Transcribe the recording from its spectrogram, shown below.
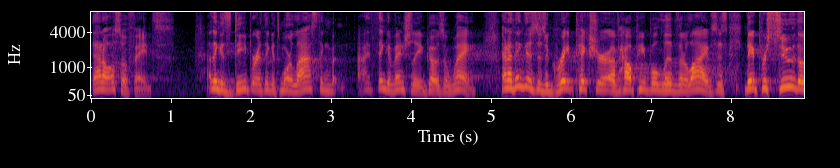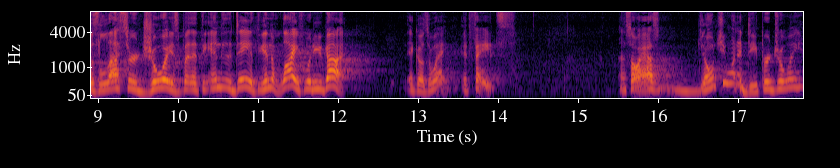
that also fades. I think it's deeper, I think it's more lasting, but I think eventually it goes away. And I think this is a great picture of how people live their lives is they pursue those lesser joys, but at the end of the day, at the end of life, what do you got? It goes away. It fades. And so I ask, don't you want a deeper joy?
